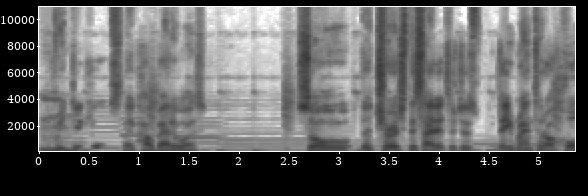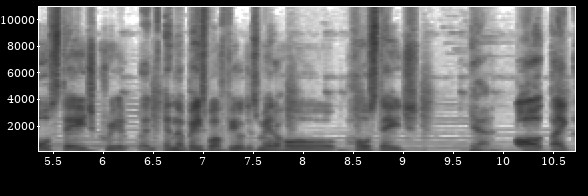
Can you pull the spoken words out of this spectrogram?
mm. ridiculous like how bad it was. So the church decided to just they rented a whole stage create in the baseball field just made a whole whole stage. Yeah. all like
